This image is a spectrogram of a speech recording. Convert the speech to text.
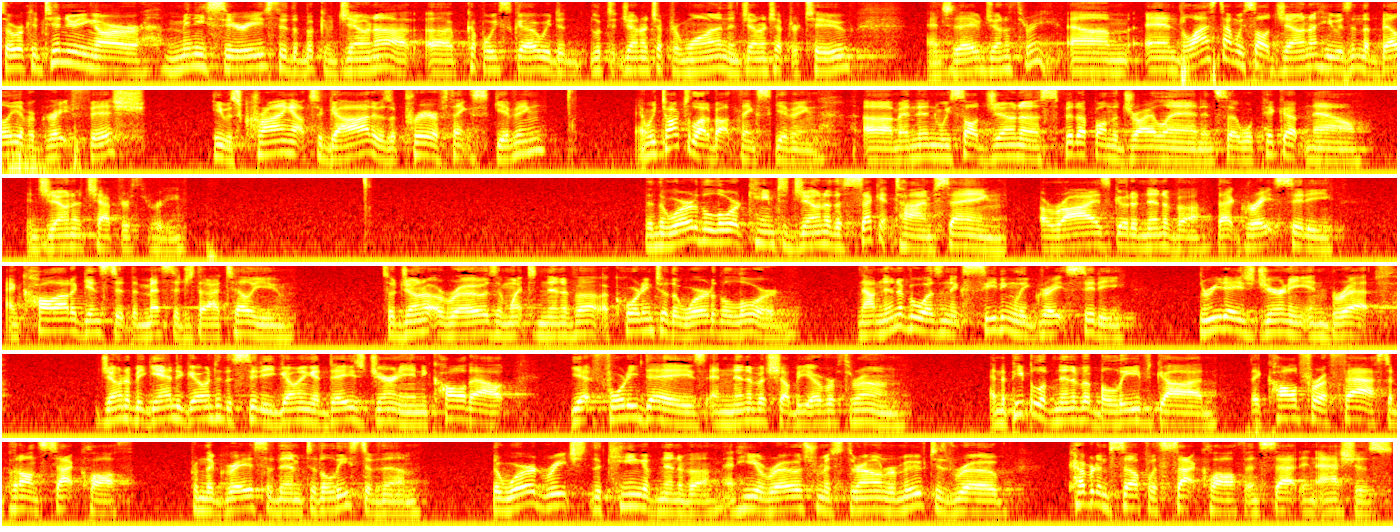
So we're continuing our mini series through the book of Jonah. Uh, a couple weeks ago, we did looked at Jonah chapter one, and then Jonah chapter two, and today Jonah three. Um, and the last time we saw Jonah, he was in the belly of a great fish. He was crying out to God. It was a prayer of thanksgiving, and we talked a lot about thanksgiving. Um, and then we saw Jonah spit up on the dry land, and so we'll pick up now in Jonah chapter three. Then the word of the Lord came to Jonah the second time, saying, Arise, go to Nineveh, that great city, and call out against it the message that I tell you. So Jonah arose and went to Nineveh according to the word of the Lord. Now Nineveh was an exceedingly great city, three days' journey in breadth. Jonah began to go into the city, going a day's journey, and he called out, Yet forty days, and Nineveh shall be overthrown. And the people of Nineveh believed God. They called for a fast and put on sackcloth, from the greatest of them to the least of them. The word reached the king of Nineveh, and he arose from his throne, removed his robe, covered himself with sackcloth, and sat in ashes.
